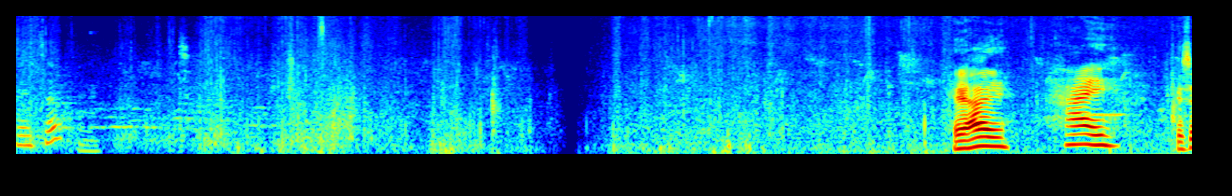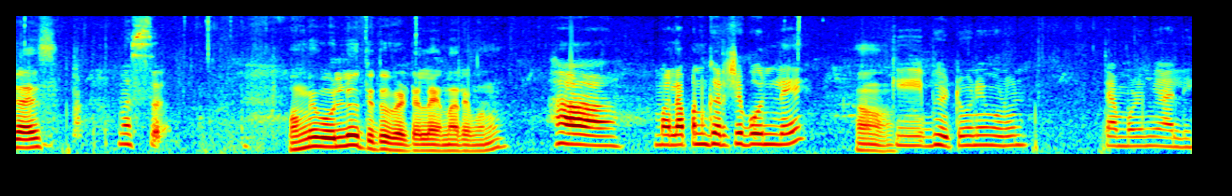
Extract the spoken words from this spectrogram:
जायचं हे हाय. हाय. कशा आहेस? मस्त. मम्मी बोलली होती तू भेटायला येणार आहे म्हणून. हा मला पण घरचे बोलले हां. की भेटून ये म्हणून. त्यामुळे मी आली.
